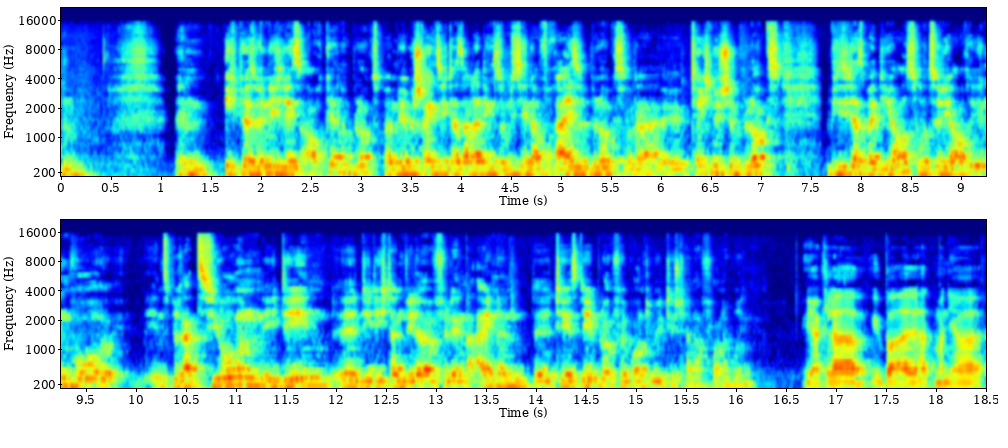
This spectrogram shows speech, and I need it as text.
Hm. Ähm, ich persönlich lese auch gerne Blogs. Bei mir beschränkt sich das allerdings so ein bisschen auf Reiseblogs oder äh, technische Blogs. Wie sieht das bei dir aus? Holst du dir auch irgendwo Inspirationen, Ideen, äh, die dich dann wieder für den eigenen äh, TSD-Blog für Born to Tischler nach vorne bringen? Ja klar, überall hat man ja,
